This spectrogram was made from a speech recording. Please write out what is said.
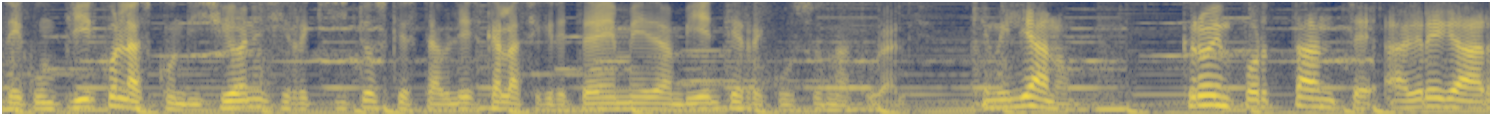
de cumplir con las condiciones y requisitos que establezca la Secretaría de Medio Ambiente y Recursos Naturales. Emiliano, Creo importante agregar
